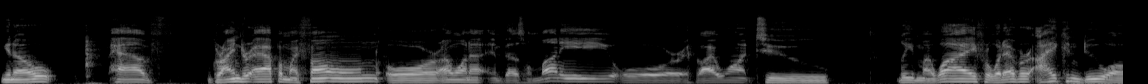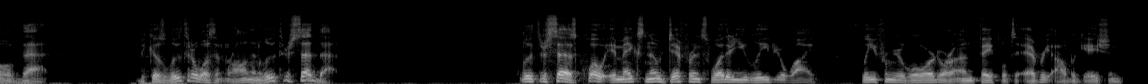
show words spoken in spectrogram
you know, have Grindr app on my phone, or I want to embezzle money, or if I want to leave my wife or whatever, I can do all of that because Luther wasn't wrong, and Luther said that. Luther says, quote, it makes no difference whether you leave your wife, flee from your Lord, or are unfaithful to every obligation.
